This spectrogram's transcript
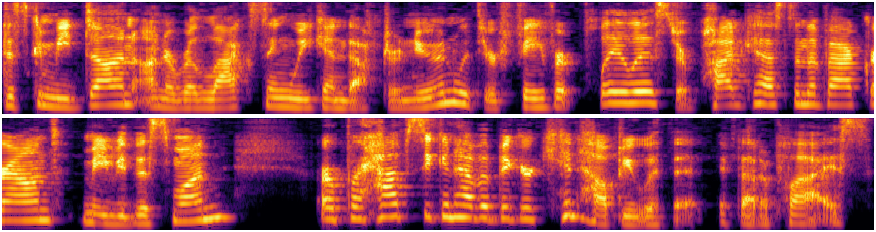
This can be done on a relaxing weekend afternoon with your favorite playlist or podcast in the background, maybe this one, or perhaps you can have a bigger kid help you with it if that applies.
